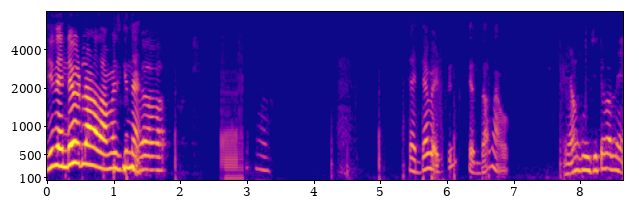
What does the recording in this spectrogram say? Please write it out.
നീ എന്റെ വീട്ടിലാണോ താമസിക്കുന്നത്. എന്റെ വീട്ടിൽ എന്താണാവോ? ഞാൻ കുളിച്ചിട്ട് വന്നേ.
